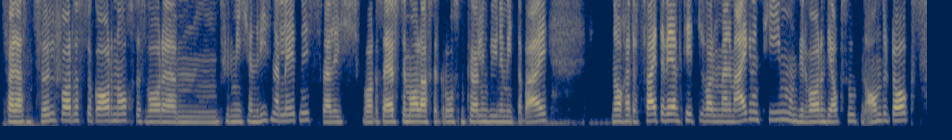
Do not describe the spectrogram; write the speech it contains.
2012 war das sogar noch, das war ähm, für mich ein Riesenerlebnis, weil ich war das erste Mal auf der großen Curlingbühne mit dabei. Nachher der zweite WM-Titel war mit meinem eigenen Team und wir waren die absoluten Underdogs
